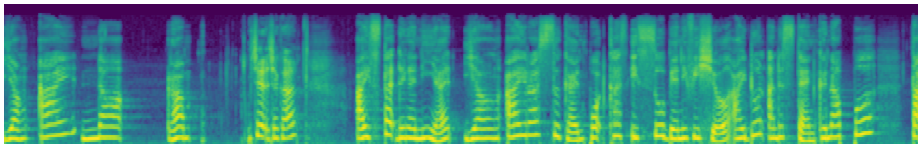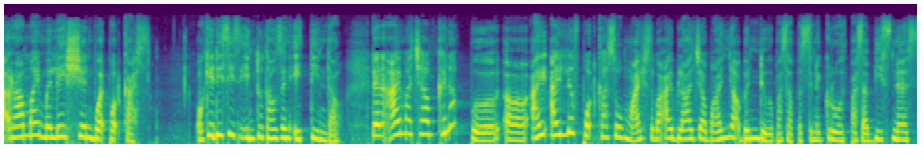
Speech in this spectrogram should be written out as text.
yang I nak ram... Macam nak cakap? I start dengan niat yang I rasakan podcast is so beneficial. I don't understand kenapa tak ramai Malaysian buat podcast. Okay, this is in 2018 tau. Dan I macam, kenapa uh, I I love podcast so much sebab I belajar banyak benda pasal personal growth, pasal business,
